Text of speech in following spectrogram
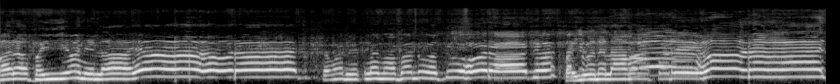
મારા ભાઈઓને લાયા હો રાજ. તમારે એકલા નાબાનું હતું હો રાજ. ભાઈઓને લાવવા પડે હો રાજ.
